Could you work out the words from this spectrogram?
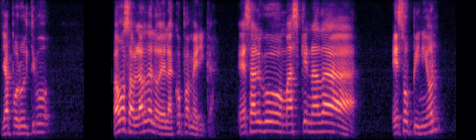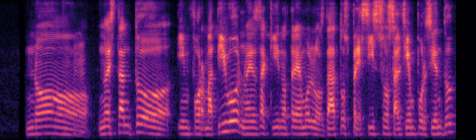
ya por último, vamos a hablar de lo de la Copa América. Es algo más que nada, es opinión, no, no es tanto informativo, no es aquí, no tenemos los datos precisos al 100%,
